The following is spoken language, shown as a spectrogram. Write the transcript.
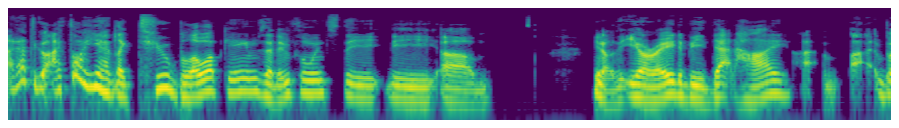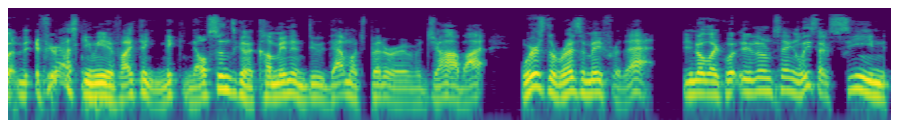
I'd have to go. I thought he had like two blow up games that influenced the the um, you know, the ERA to be that high. I, I, but if you're asking me if I think Nick Nelson's going to come in and do that much better of a job, I where's the resume for that? You know, like what you know what I'm saying. At least I've seen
